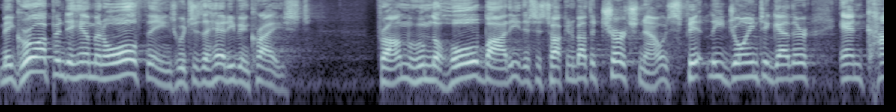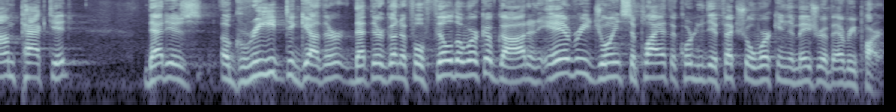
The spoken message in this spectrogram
may grow up into him in all things, which is the head, even Christ, from whom the whole body, this is talking about the church now, is fitly joined together and compacted that is agreed together that they're going to fulfill the work of God, and every joint supplieth according to the effectual working the measure of every part.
